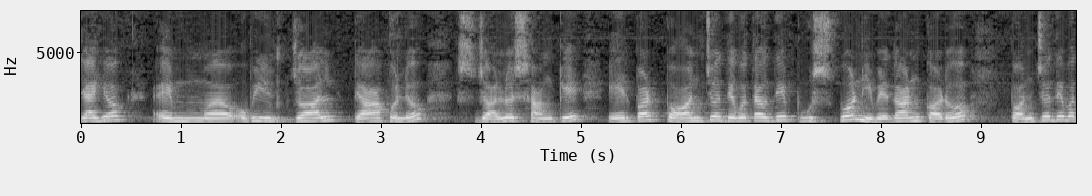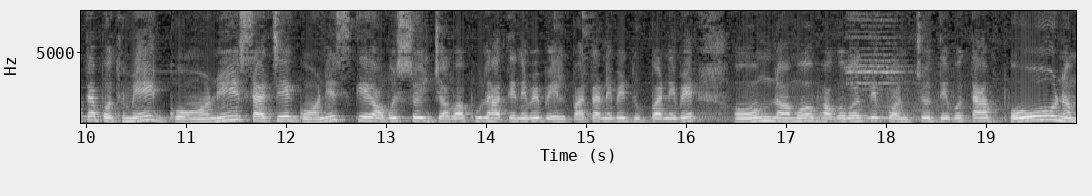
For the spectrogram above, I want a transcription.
যাই হোক অভি, জল দেওয়া হলো, জল সঙ্গে এরপর পঞ্চ দেবতাদের পুষ্প নিবেদন করো। পঞ্চদেবতা প্রথমে গণেশ আছে। গণেশকে অবশ্যই জবা ফুল হাতে নেবে, বেলপাতা নেবে, দুব্বা নেবে। ওং নম ভগবতে পঞ্চদেবতা ভো নম।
